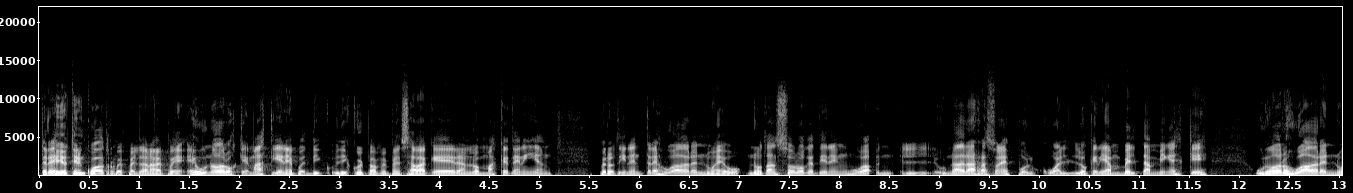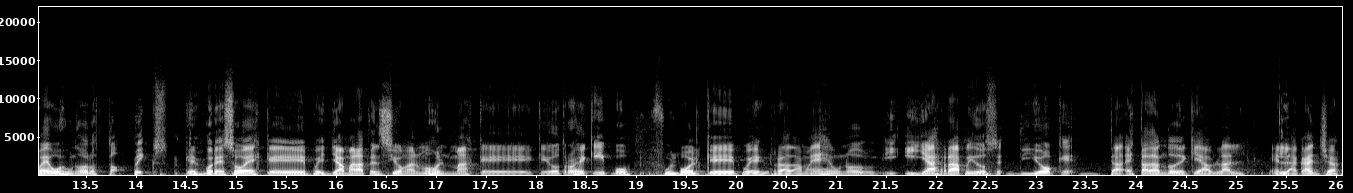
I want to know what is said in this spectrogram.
Tres. Ellos tienen cuatro. Pues perdóname, pues es uno de los que más tiene, pues dis- discúlpame, pensaba que eran los más que tenían. Pero tienen tres jugadores nuevos. No tan solo que tienen una de las razones por cual lo querían ver también es que uno de los jugadores nuevos es uno de los top picks, que por eso es que pues llama la atención a lo mejor más que, que otros equipos, Full. porque pues Radamés es uno y, y ya rápido se dio que está, está dando de qué hablar en la cancha.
